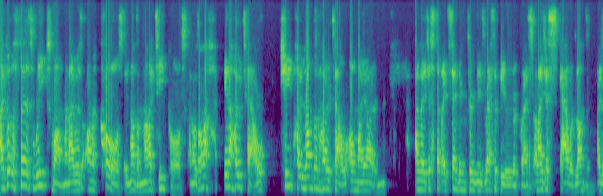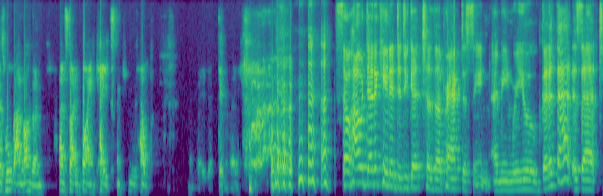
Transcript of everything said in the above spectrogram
I got the first week's one when I was on a course in London, an IT course, and I was on a, in a hotel, cheap London hotel on my own, and they just started sending through these recipe requests, and I just scoured London. I just walked around London and started buying cakes, thinking it would help. didn't really. so, how dedicated did you get to the practicing? I mean, were you good at that? Is that?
